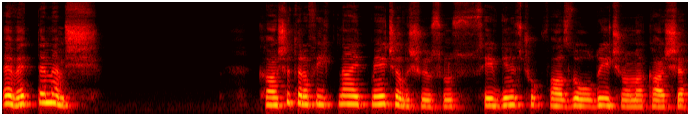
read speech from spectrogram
evet dememiş. Karşı tarafı ikna etmeye çalışıyorsunuz. Sevginiz çok fazla olduğu için ona karşı.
